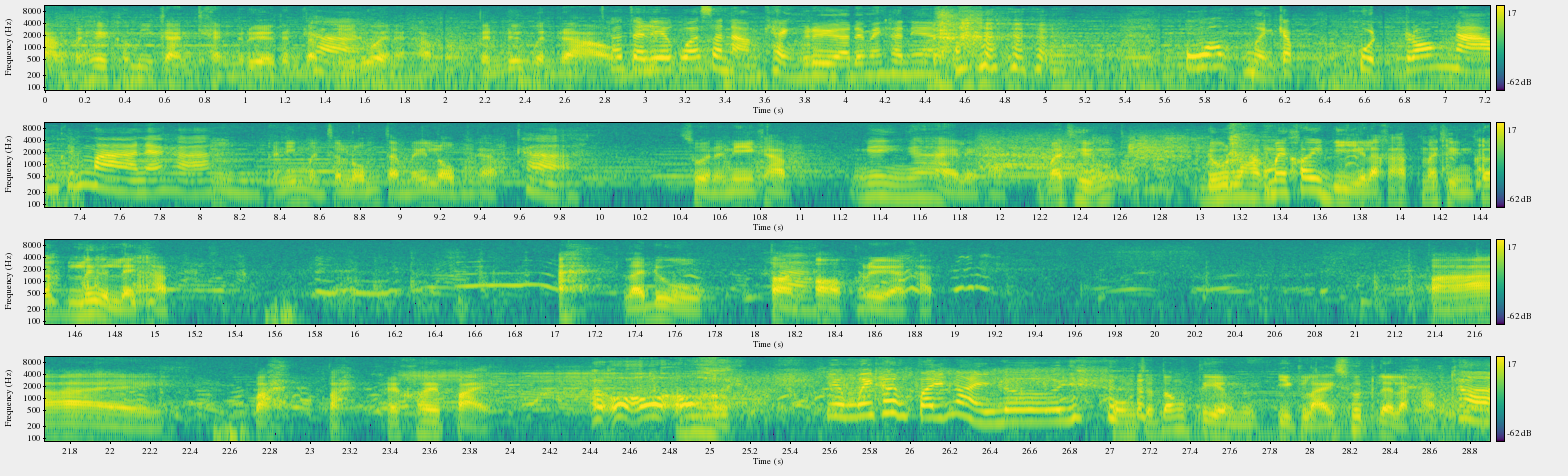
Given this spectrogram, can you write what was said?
ต่างประเทศเขามีการแข่งเรือกันแบบนี้ค่ะด้วยนะครับ เป็นเรื่องเป็นราวถ้าจะเรียกว่าสนามแข่งเรือได้ไหมคะเนี่ย เพราะว่าเหมือนกับขุดร่องน้ำขึ้นมานะคะ อืมอันนี้เหมือนจะล้มแต่ไม่ล้มครับ ค่ะ ส่วนอันนี้ครับ ง่ายๆเลยครับ มาถึงดูทางไม่ค่อยดีแล้วครับ มาถึงก็ลื่นเลยครับอะแล้วดูตอนค่ะ ออกเรือครับ ไป ไปไปค่อยๆไป โอ้โอ้โอ้โอ้ ยังไม่ทันไปไหนเลย คงจะต้องเตรียมอีกหลายชุดเลยล่ะครับ ค่ะ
